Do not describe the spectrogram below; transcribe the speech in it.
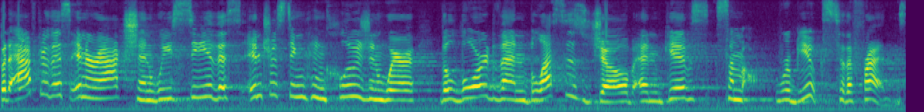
But after this interaction, we see this interesting conclusion where the Lord then blesses Job and gives some rebukes to the friends.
